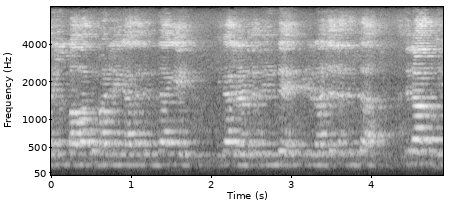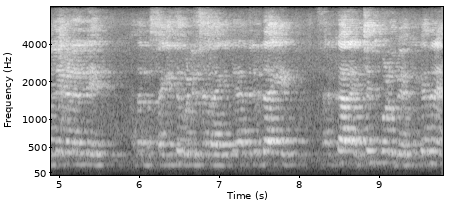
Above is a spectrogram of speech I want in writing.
ಬಿಲ್ ಪಾವತಿ ಮಾಡಲಿಕ್ಕೆ ಆಗದಿಂದಾಗಿ ಈಗಾಗಲೇ ಹೇಳಿದ ಹಿಂದೆ ಇಡೀ ರಾಜ್ಯದಾದ್ಯಂತ ಹದಿನಾಲ್ಕು ಜಿಲ್ಲೆಗಳಲ್ಲಿ ಅದನ್ನು ಸ್ಥಗಿತಗೊಳಿಸಲಾಗಿದೆ. ಅದರಿಂದಾಗಿ ಸರ್ಕಾರ ಎಚ್ಚೆತ್ತುಕೊಳ್ಳಬೇಕು ಯಾಕಂದ್ರೆ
